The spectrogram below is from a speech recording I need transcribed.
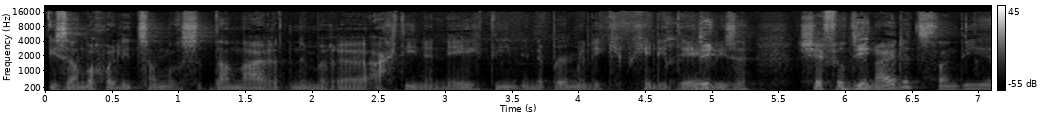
is dat nog wel iets anders dan naar het nummer eh, 18 en 19 in de Premier League. Ik heb geen idee Die- wie ze... Sheffield die- United, staan die...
